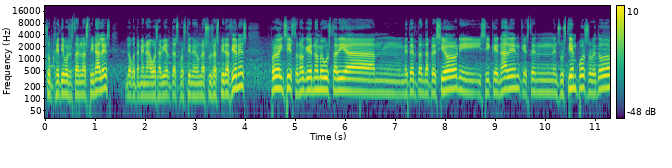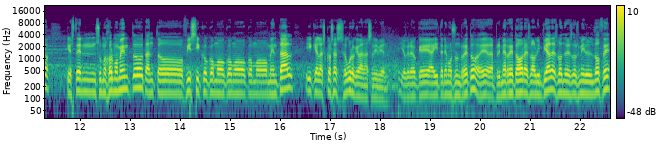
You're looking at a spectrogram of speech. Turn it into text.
su objetivo es estar en las finales. Luego también Aguas Abiertas pues tienen unas sus aspiraciones. Pero insisto, ¿no? que no me gustaría mm, meter tanta presión y, sí que naden, que estén en sus tiempos, sobre todo que esté en su mejor momento, tanto físico como, como, como, mental, y que las cosas seguro que van a salir bien. Yo creo que ahí tenemos un reto. ¿eh? El primer reto ahora es la Olimpiada, es Londres 2012,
